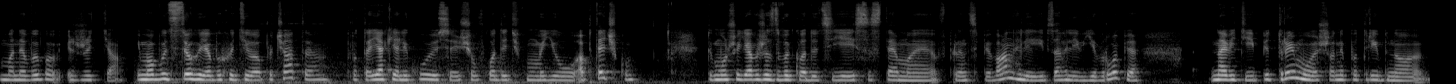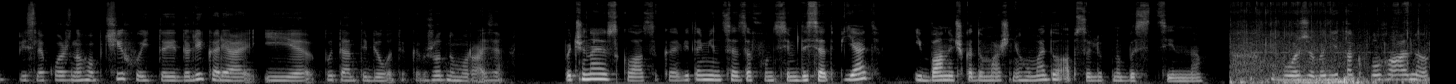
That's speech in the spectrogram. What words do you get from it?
у мене випав із життя. І, мабуть, з цього я би хотіла почати про те, як я лікуюся і що входить в мою аптечку. Тому що я вже звикла до цієї системи, в принципі, в Англії і взагалі в Європі. Навіть її підтримую, що не потрібно після кожного пчиху йти до лікаря і пити антибіотики в жодному разі. Починаю з класики. Вітамін С за фунт 75 і баночка домашнього меду абсолютно безцінна. Боже, мені так погано.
